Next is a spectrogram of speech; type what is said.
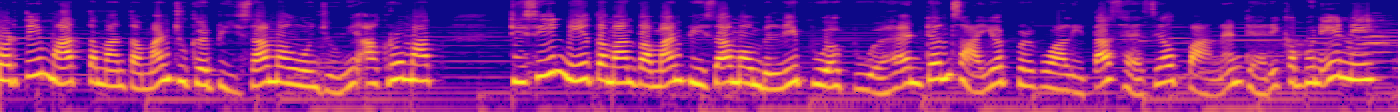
Hortimat, teman-teman juga bisa mengunjungi Agromat. Di sini, teman-teman bisa membeli buah-buahan dan sayur berkualitas hasil panen dari kebun ini.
